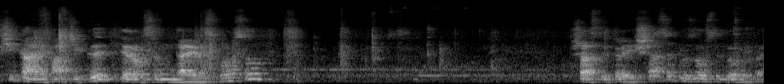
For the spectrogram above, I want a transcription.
Și care face cât? Te rog să-mi dai răspunsul. 636 plus 222.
